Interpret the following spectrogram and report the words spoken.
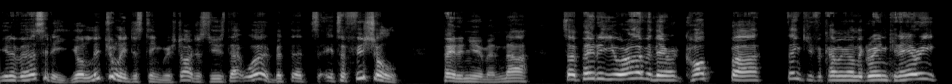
University. You're literally distinguished. I just used that word, but that's it's official, Peter Newman. Uh, so, Peter, you were over there at COP. Uh, thank you for coming on the Green Canary.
